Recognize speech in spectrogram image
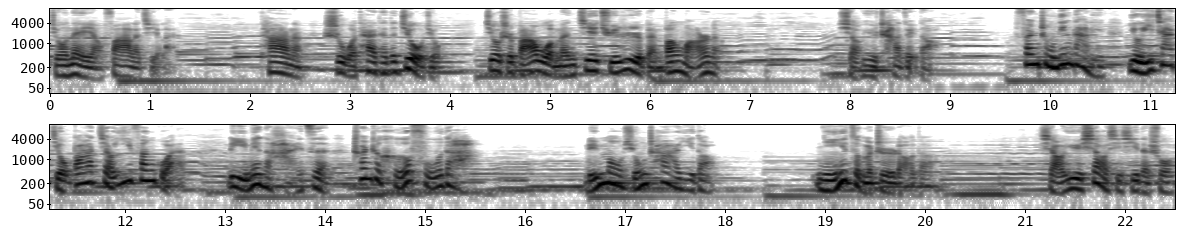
就那样发了起来。他呢是我太太的舅舅，就是把我们接去日本帮忙的。小玉插嘴道：“番众町那里有一家酒吧叫一番馆，里面的孩子穿着和服的。”林茂雄诧异道：“你怎么知道的？”小玉笑嘻嘻地说。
